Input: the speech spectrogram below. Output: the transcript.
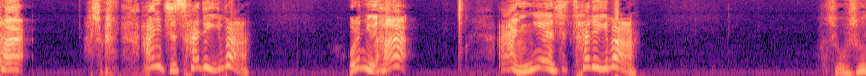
孩儿，说啊你只猜对一半我说女孩儿，啊你也是猜对一半我说我说。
